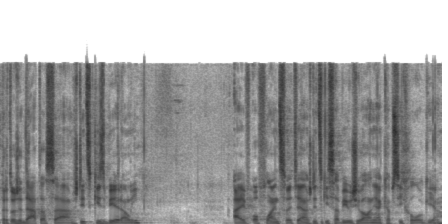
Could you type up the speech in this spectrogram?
Pretože dáta sa vždycky zbierali aj v offline svete a vždycky sa využívala nejaká psychológia.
